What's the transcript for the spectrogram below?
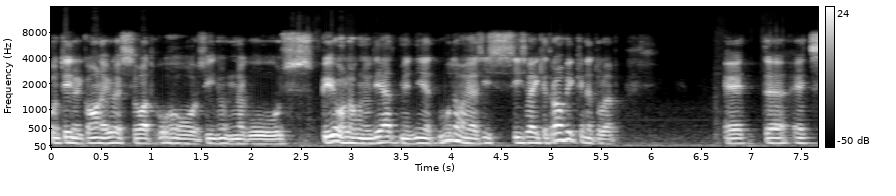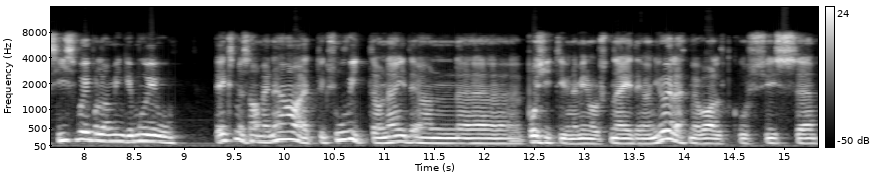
konteineri kaane üles vaatab, ohoo, siin on nagu biolagunenud jäätmeid, nii et muda ja siis, siis väike trahvikene tuleb. et, et siis võib-olla mingi mõju, eks me saame näha, et üks huvitav näide on, positiivne minu arust näide on Jõelähtme vald, kus siis äh,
